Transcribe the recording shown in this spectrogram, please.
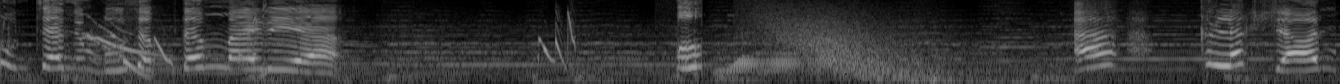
혼자는. 어? 아, 클락션.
